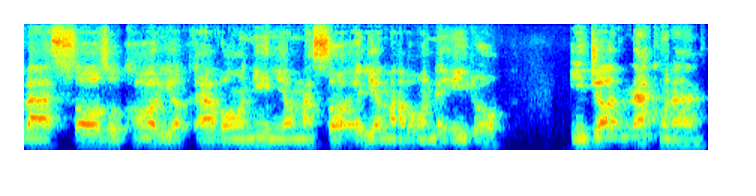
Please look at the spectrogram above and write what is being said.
و ساز و کار یا قوانین یا مسائل یا موانعی رو ایجاد نکنن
